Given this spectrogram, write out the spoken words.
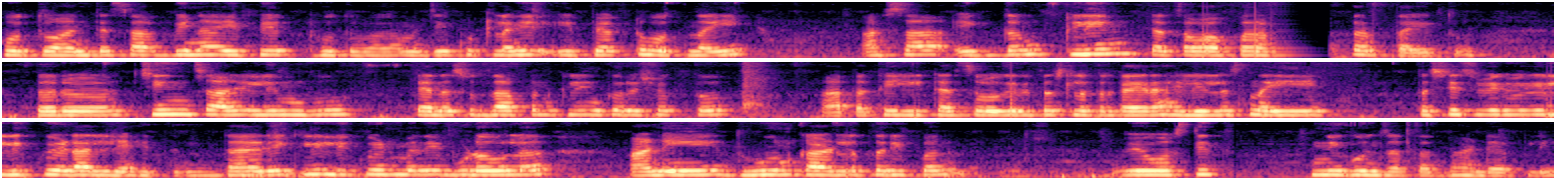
होतो आणि त्याचा बिना इफेक्ट होतो बघा. म्हणजे कुठलाही इफेक्ट होत नाही. असा एकदम क्लीन त्याचा वापर करता येतो. तर चिंच आणि लिंबू त्यानं सुद्धा आपण क्लीन करू शकतो. आता ते इटाचं वगैरे तसलं तर काही राहिलेलंच नाही तसेच वेगवेगळे लिक्विड आलेले आहेत. डायरेक्टली लिक्विडमध्ये बुडवलं आणि धुवून काढलं तरी पण व्यवस्थित निघून जातात भांडे आपले.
